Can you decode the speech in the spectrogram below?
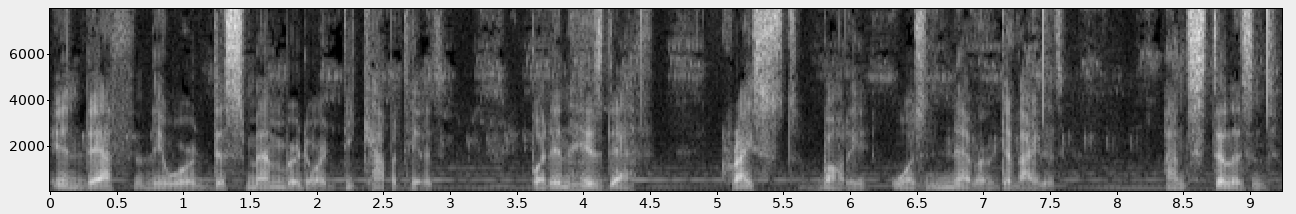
in death they were dismembered or decapitated. But in his death, Christ's body was never divided and still isn't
